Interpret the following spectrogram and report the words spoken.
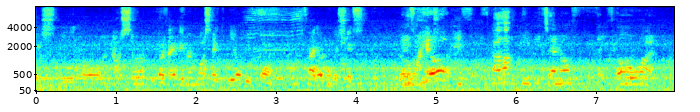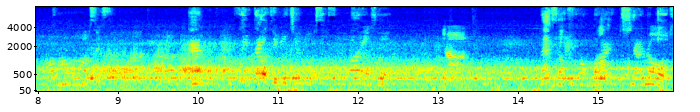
HBO. I'm not sure because I didn't watch HBO before, so I don't know which is. HBO is StarHub TV channel 601. Oh. And Singtel TV channel 601 also. Yeah. That's a combined channels.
